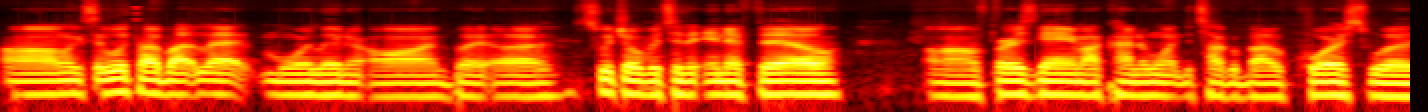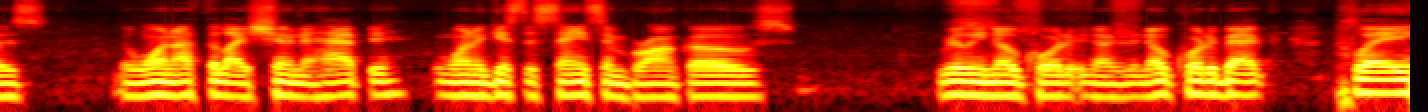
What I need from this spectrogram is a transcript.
Um, like I said, we'll talk about that more later on. But uh, switch over to the NFL. Um, first game I kind of wanted to talk about, of course, was the one I feel like shouldn't have happened. The one against the Saints and Broncos. Really, no quarter, you no quarterback play.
